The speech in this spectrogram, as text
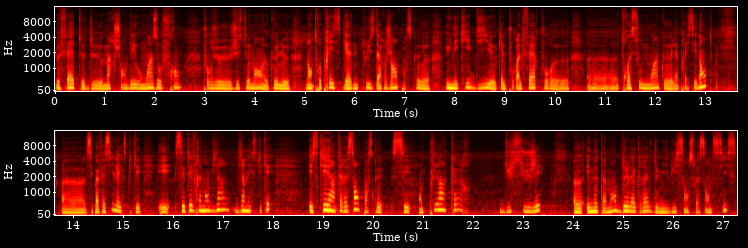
Le fait de marchander au moins offrant pour justement euh, que le- l'entreprise gagne plus d'argent parce que une équipe dit qu'elle pourra le faire pour euh, euh, trois sous de moins que la précédente. C'est pas facile à expliquer. Et c'était vraiment bien, bien expliqué. Et ce qui est intéressant, parce que c'est en plein cœur du sujet, euh, et notamment de la grève de 1866,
